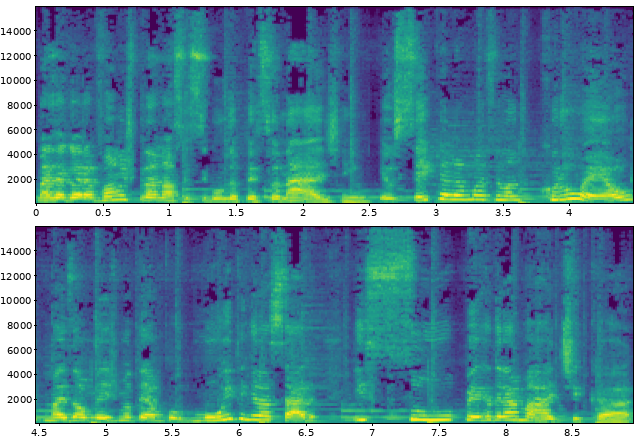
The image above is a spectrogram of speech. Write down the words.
Mas agora vamos pra nossa segunda personagem. Eu sei que ela é uma vilã cruel, mas ao mesmo tempo muito engraçada e super dramática.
